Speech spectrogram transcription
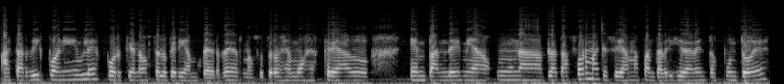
a estar disponibles porque no se lo querían perder. Nosotros hemos creado en pandemia una plataforma que se llama santabrigidaeventos.es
